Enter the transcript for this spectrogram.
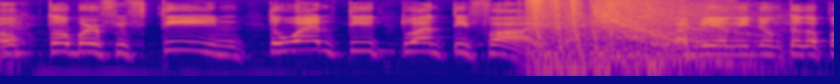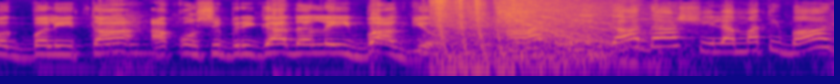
October 15, 2025. Kami ang inyong tagapagbalita. Ako si Brigada Lay Bagyo. At Brigada Sheila Matibag.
